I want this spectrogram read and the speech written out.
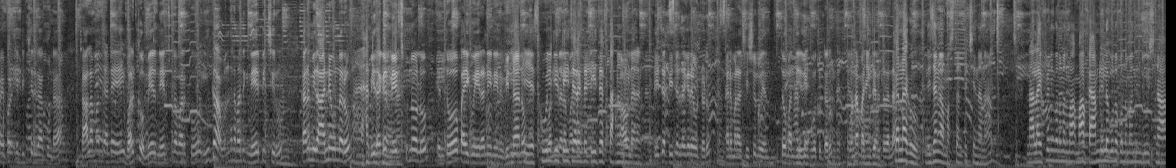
ఫైవ్ పర్సెంట్ ఇచ్చేది కాకుండా చాలా మంది అంటే ఈ వర్క్ మీరు నేర్చుకున్న వర్క్ ఇంకా వందల మందికి నేర్పించారు కానీ మీరు ఆడనే ఉన్నారు. మీ దగ్గర నేర్చుకున్న వాళ్ళు ఎంతో పైకి పోయిరని నేను విన్నాను. స్కూల్కి టీచర్ అంటే. టీచర్ టీచర్ టీచర్ దగ్గరే ఉంటాడు. కానీ మన శిష్యులు ఎంతో మంది ఎదిగిపోతుంటారు. ఉన్న మంచి జరుగుతుందన్న. కానీ నాకు నిజంగా మస్తు అనిపించింది అన్న. నా లైఫ్లో నేను కొంతమంది మా- మా ఫ్యామిలీలో కూడా కొంతమందిని చూసిన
